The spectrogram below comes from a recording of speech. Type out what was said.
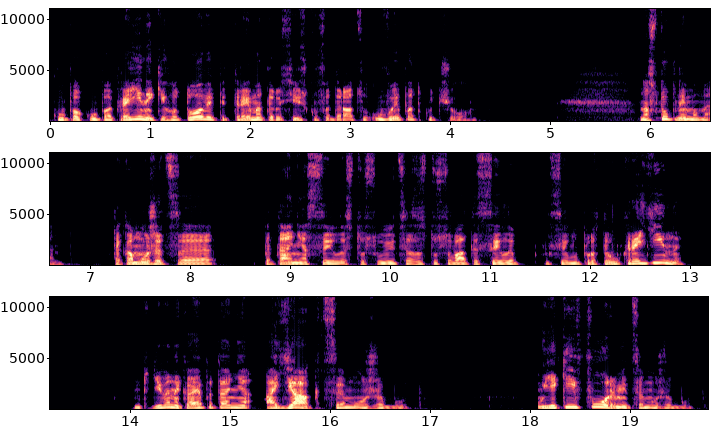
купа купа країн, які готові підтримати Російську Федерацію у випадку чого. Наступний момент. Так а може це питання сили стосується застосувати сили, силу проти України? Ну, тоді виникає питання: а як це може бути? У якій формі це може бути?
